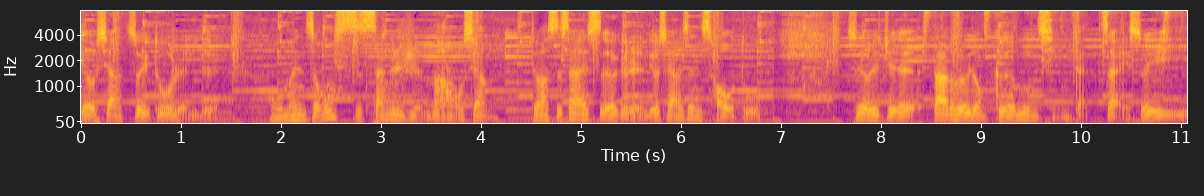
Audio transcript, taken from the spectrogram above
留下最多人的。我们总共十三个人吧，好像，对啊，十三还是十二个人留下来，真的超多。所以我就觉得大家都会有一种革命情感在，所以，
